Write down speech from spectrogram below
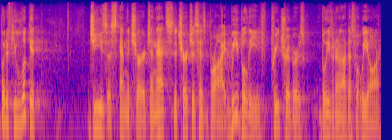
But if you look at Jesus and the church, and that's the church is his bride, we believe, pre tribbers, believe it or not, that's what we are,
